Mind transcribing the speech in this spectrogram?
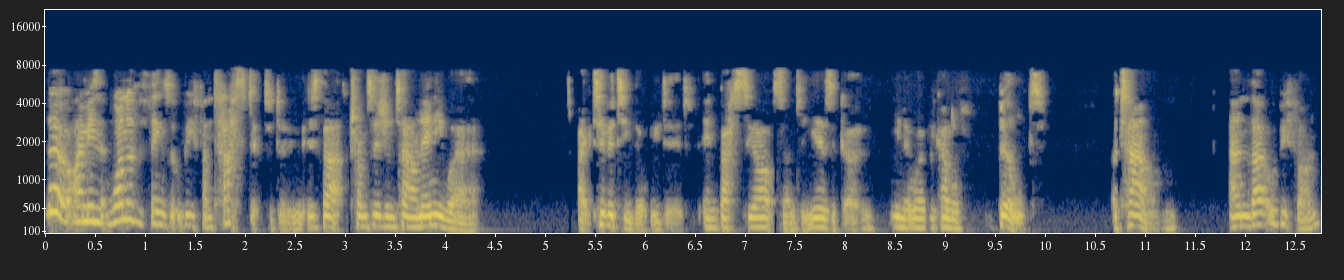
No, I mean, one of the things that would be fantastic to do is that Transition Town Anywhere activity that we did in Battersea Arts Centre years ago, you know, where we kind of built a town and that would be fun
